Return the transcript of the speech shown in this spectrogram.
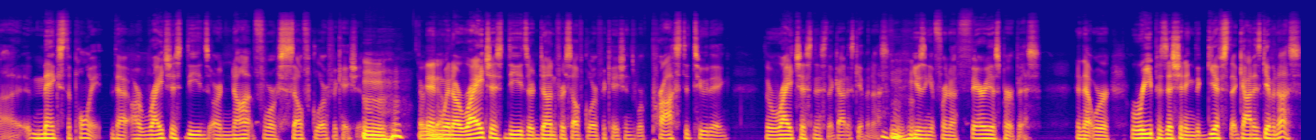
uh, makes the point that our righteous deeds are not for self glorification. Mm-hmm. And go. when our righteous deeds are done for self glorifications, we're prostituting the righteousness that God has given us, Mhm. using it for a nefarious purpose, and that we're repositioning the gifts that God has given us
